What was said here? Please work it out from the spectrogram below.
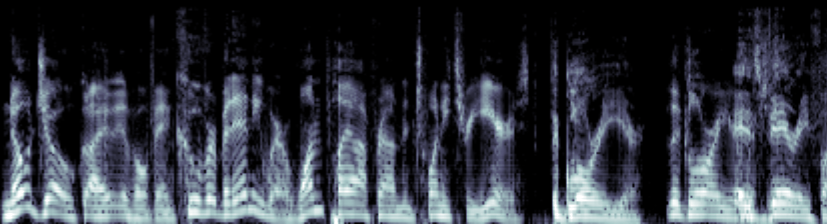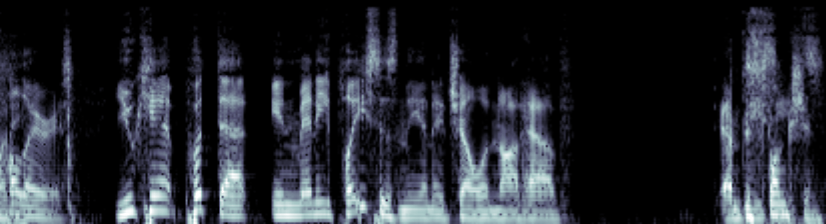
No joke I, about Vancouver, but anywhere. One playoff round in 23 years. The glory year. The glory year. It's which is very funny. Hilarious. You can't put that in many places in the NHL and not have empty Dysfunction. seats.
